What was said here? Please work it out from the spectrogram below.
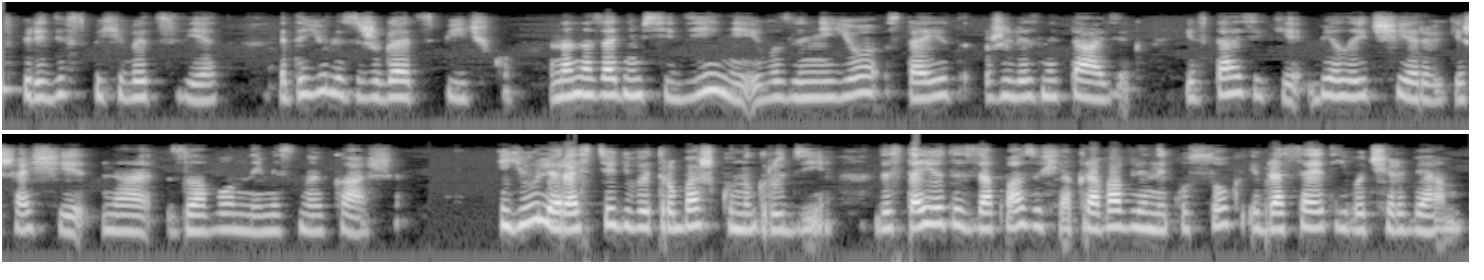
впереди вспыхивает свет – это Юля зажигает спичку. Она на заднем сиденье, и возле нее стоит железный тазик, и в тазике белые черви, кишащие на зловонной мясной каше. Юля расстегивает рубашку на груди, достает из-за пазухи окровавленный кусок и бросает его червям.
